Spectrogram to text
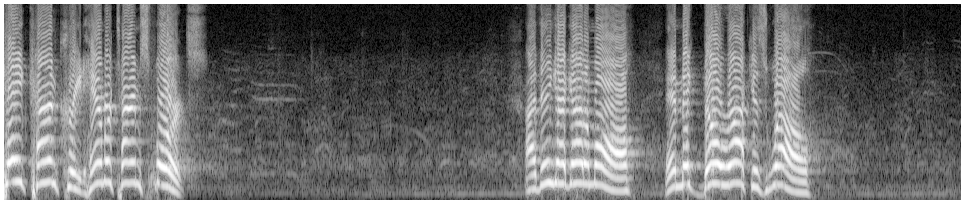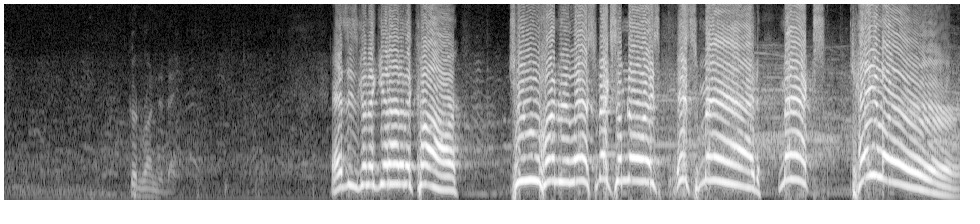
B&K Concrete, Hammer Time Sports. I think I got them all. And McBell Rock as well. Good run today. As he's going to get out of the car, 200 less. Make some noise. It's Mad Max Kaler.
